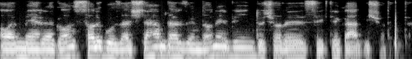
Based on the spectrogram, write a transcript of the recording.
آقای مهرگان سال گذشته هم در زندان اوین دچار سکته قلبی شده بودن.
